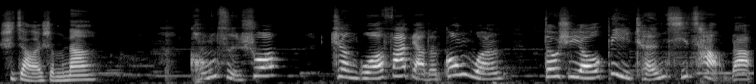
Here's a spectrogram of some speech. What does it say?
是讲了什么呢？孔子说，郑国发表的公文都是由毕城起草的。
